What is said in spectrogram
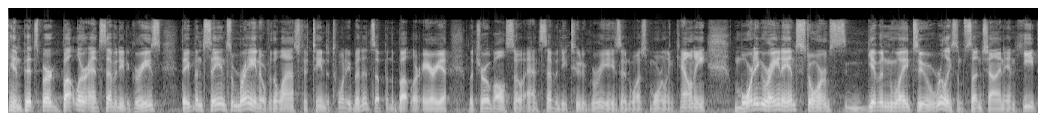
In Pittsburgh, Butler at 70 degrees. They've been seeing some rain over the last 15 to 20 minutes up in the Butler area. Latrobe also at 72 degrees in Westmoreland County. Morning rain and storms giving way to really some sunshine and heat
